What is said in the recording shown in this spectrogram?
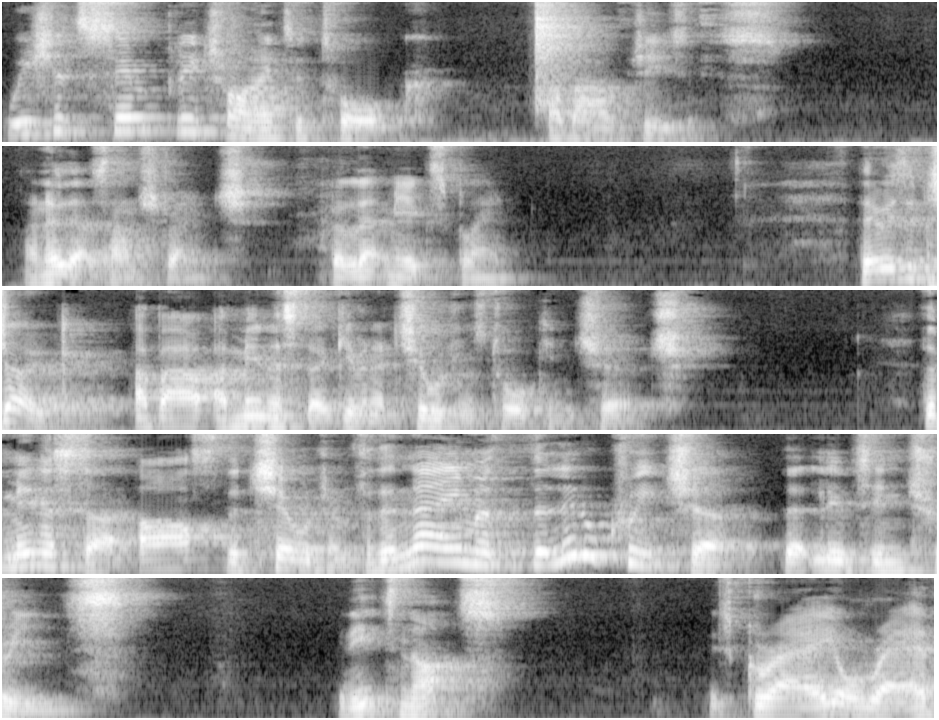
we should simply try to talk about Jesus. I know that sounds strange, but let me explain. There is a joke about a minister giving a children's talk in church. The minister asks the children for the name of the little creature that lives in trees. It eats nuts. It's grey or red.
